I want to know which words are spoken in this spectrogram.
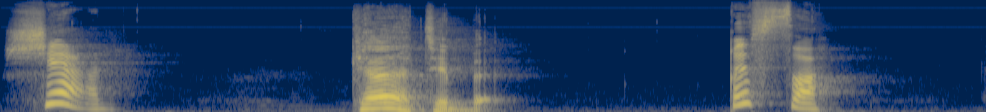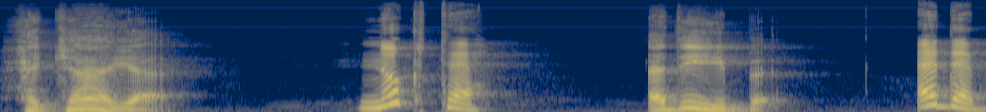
شعر. كاتب. قصة. حكاية. نكتة. أديب. أدب.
